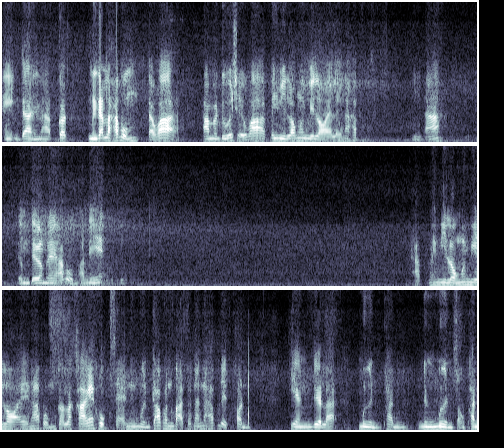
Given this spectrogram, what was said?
นี่อีกด้านหนึงนะครับ ก็เหมือนกันแหละครับ ผม แต่ว่าพามาดูเฉยๆว่าไม่มีร่องไม่มีรอยเลยนะครับ นี่นะ เดิมๆเลยครับ ผมคันนี้ ครับ ไม่มีลงไม่มีรอยนะครับผมกับราคาแค่หกแสนหนึ่งหมื่นเก้าพันบาทเท่านั้นนะครับเลทผ่อนเพียงเดือนละหมื่นพันหนึ่งหมื่นสองพัน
